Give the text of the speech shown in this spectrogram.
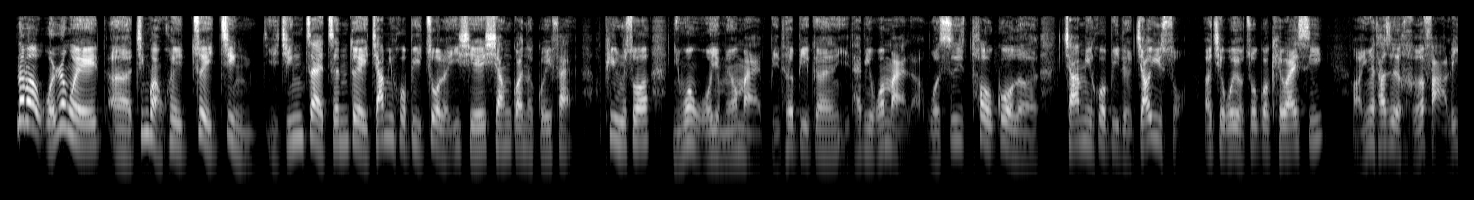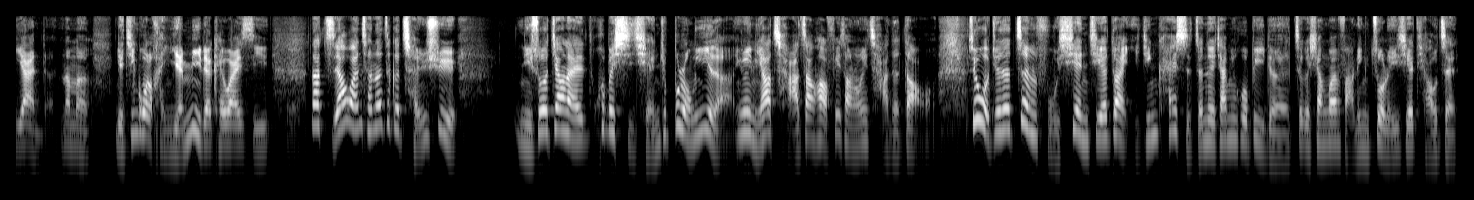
那么我认为，呃，金管会最近已经在针对加密货币做了一些相关的规范。譬如说，你问我有没有买比特币跟以太币，我买了，我是透过了加密货币的交易所，而且我有做过 KYC 啊，因为它是合法立案的，那么也经过了很严密的 KYC。那只要完成了这个程序。你说将来会不会洗钱就不容易了？因为你要查账号非常容易查得到，所以我觉得政府现阶段已经开始针对加密货币的这个相关法令做了一些调整，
